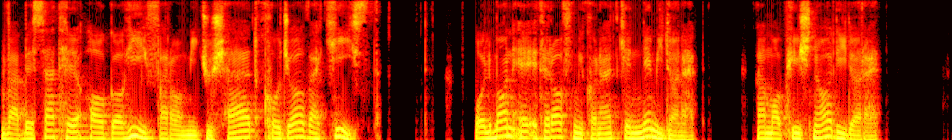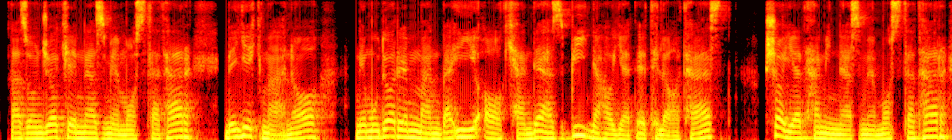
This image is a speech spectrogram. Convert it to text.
و به سطح آگاهی فرا می جوشد کجا و کیست؟ علمان اعتراف می کند که نمی‌داند اما پیشنهادی دارد از آنجا که نظم مستتر به یک معنا نمودار منبعی آکنده از بی نهایت اطلاعات است شاید همین نظم مستتر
